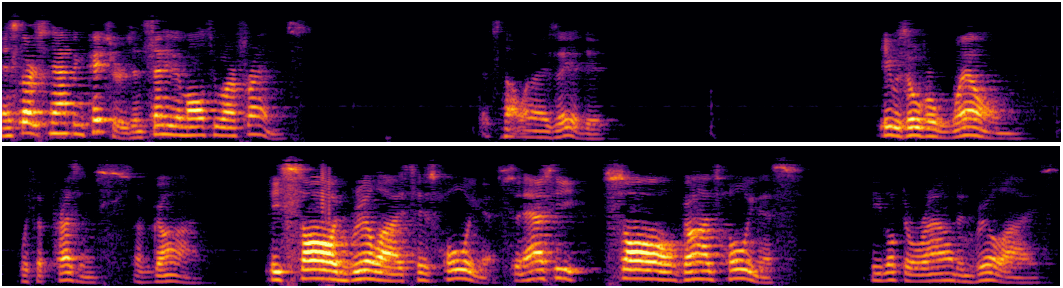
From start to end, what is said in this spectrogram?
and start snapping pictures and sending them all to our friends. That's not what Isaiah did. He was overwhelmed with the presence of God. He saw and realized His holiness. And as he saw God's holiness, he looked around and realized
